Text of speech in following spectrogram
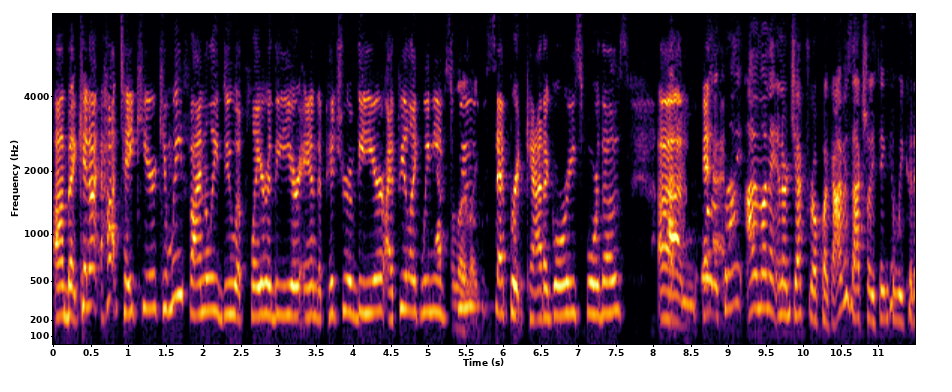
Um, but can I hot take here? Can we finally do a Player of the Year and a Pitcher of the Year? I feel like we need Absolutely two separate categories for those. Um, I, I'm going to interject real quick. I was actually thinking we could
